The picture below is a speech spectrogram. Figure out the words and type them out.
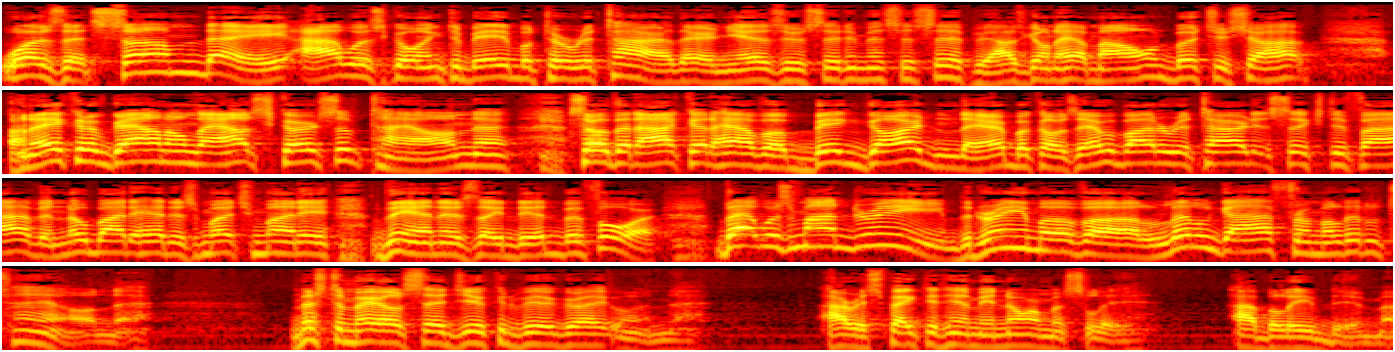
was that someday I was going to be able to retire there in Yazoo City, Mississippi. I was going to have my own butcher shop, an acre of ground on the outskirts of town, uh, so that I could have a big garden there because everybody retired at 65 and nobody had as much money then as they did before. That was my dream, the dream of a little guy from a little town. Mr. Merrell said you could be a great one. I respected him enormously. I believed him.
